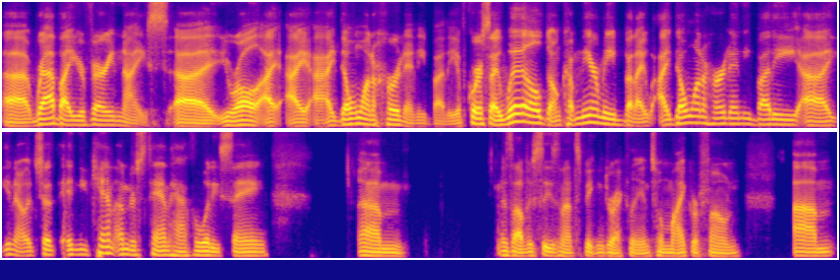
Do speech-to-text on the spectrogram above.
uh, Rabbi, you're very nice. Uh, you're all. I. I. I don't want to hurt anybody. Of course, I will. Don't come near me. But I. I don't want to hurt anybody. Uh, you know, it's just, and you can't understand half of what he's saying. Um, because obviously he's not speaking directly into a microphone. Um,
